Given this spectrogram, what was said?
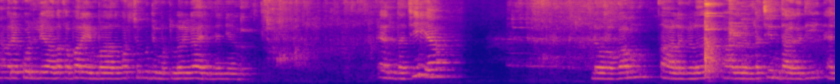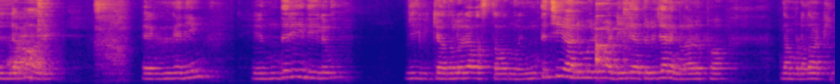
അവരെ കൊല്ലുക എന്നൊക്കെ പറയുമ്പോൾ അത് കുറച്ച് ബുദ്ധിമുട്ടുള്ള ഒരു കാര്യം തന്നെയാണ്. എന്താ ചെയ്യാം? ലോകം ആളുകൾ ആളുകളുടെ ചിന്താഗതി എല്ലാം മാറി. എങ്ങനെയും എന്ത് രീതിയിലും ജീവിക്കാന്നുള്ളൊരവസ്ഥ വന്നു. എന്ത് ചെയ്യാനും ഒരു മടിയില്ലാത്തൊരു ജനങ്ങളാണ് ഇപ്പോൾ നമ്മുടെ നാട്ടിൽ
